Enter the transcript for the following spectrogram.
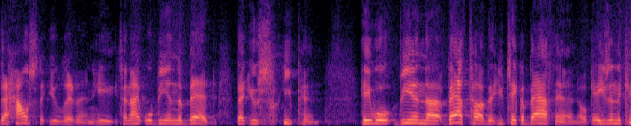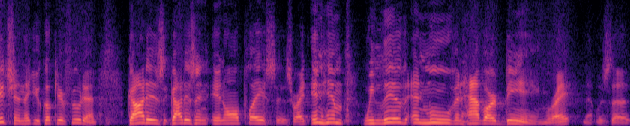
the house that you live in. He tonight will be in the bed that you sleep in. He will be in the bathtub that you take a bath in. Okay, he's in the kitchen that you cook your food in. God is, God is in, in all places, right? In him we live and move and have our being, right? That was the,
